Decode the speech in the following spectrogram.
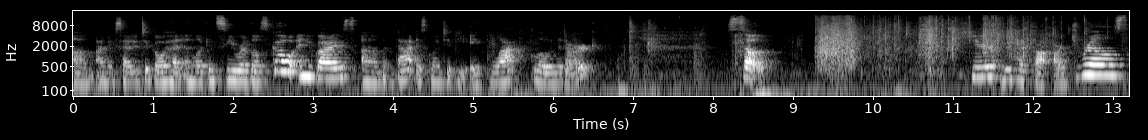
um, I'm excited to go ahead and look and see where those go. And you guys, um, that is going to be a black glow in the dark. So here we have got our drills.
